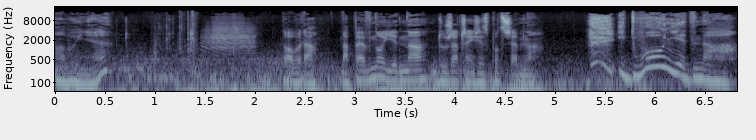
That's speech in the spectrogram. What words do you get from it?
Albo i nie? Dobra, na pewno jedna duża część jest potrzebna. I dłoń jedna!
